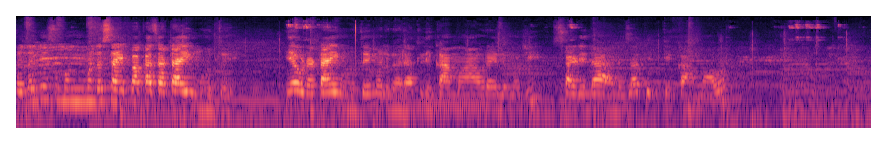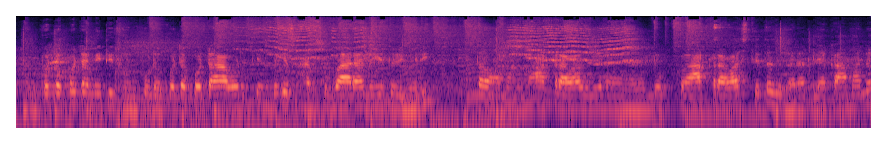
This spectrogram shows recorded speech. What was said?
तर लगेच मग मला स्वयंपाकाचा टाईम होतोय. एवढा टाईम होतोय मला घरातले कामं आवरायला म्हणजे साडे दहाला जातात ते कामावर. मग मी तिथून पुढं पटापटा आवडते. लगेच हारसू बाराला येतोय घरी. तेव्हा मग अकरा वाज हो, लोक अकरा वाजतेतच घरातल्या कामाला.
